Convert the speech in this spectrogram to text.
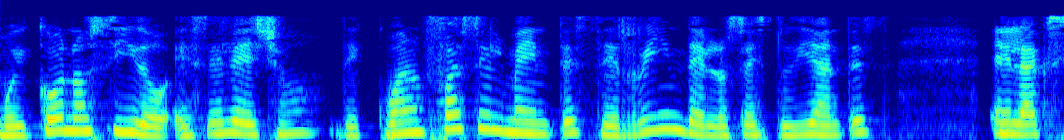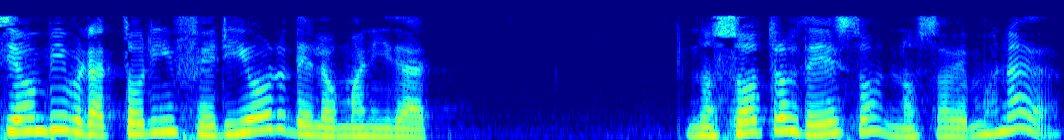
Muy conocido es el hecho de cuán fácilmente se rinden los estudiantes en la acción vibratoria inferior de la humanidad. Nosotros de eso no sabemos nada.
